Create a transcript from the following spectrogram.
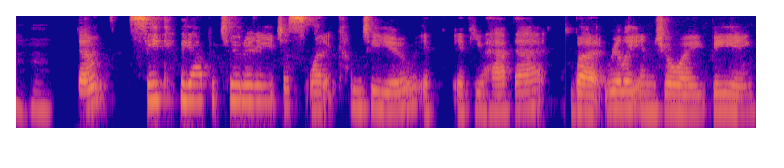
mm-hmm. don't seek the opportunity, just let it come to you if, if you have that, but really enjoy being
